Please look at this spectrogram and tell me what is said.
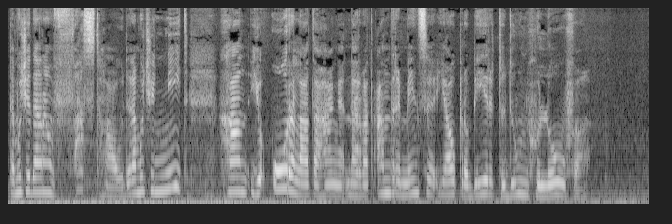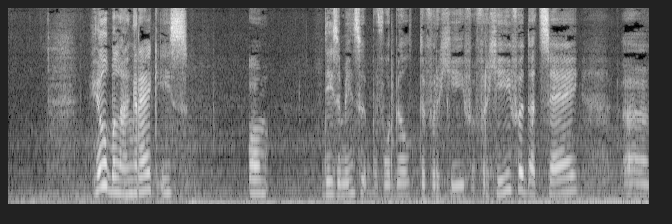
dan moet je daaraan vasthouden. Dan moet je niet gaan je oren laten hangen naar wat andere mensen jou proberen te doen geloven. Heel belangrijk is om deze mensen bijvoorbeeld te vergeven. Vergeven dat zij ehm,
